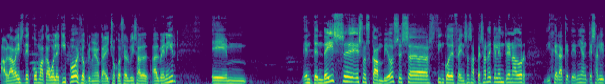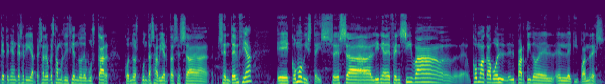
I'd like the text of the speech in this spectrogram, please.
hablabais de cómo acabó el equipo, es lo primero que ha dicho José Luis al, al venir. Eh, ¿Entendéis eh, esos cambios, esas cinco defensas? A pesar de que el entrenador dijera que tenían que salir, que tenían que salir, a pesar de lo que estamos diciendo de buscar con dos puntas abiertas esa sentencia, eh, ¿cómo visteis esa línea defensiva? ¿Cómo acabó el, el partido el, el equipo, Andrés?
